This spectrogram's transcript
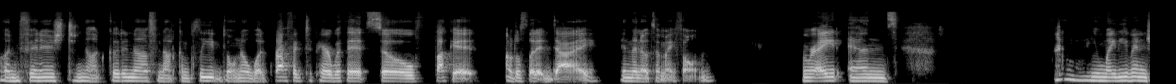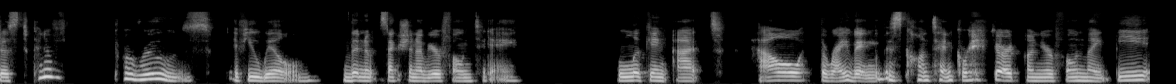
unfinished, not good enough, not complete, don't know what graphic to pair with it. So fuck it. I'll just let it die in the notes on my phone. Right. And you might even just kind of peruse, if you will, the note section of your phone today, looking at how thriving this content graveyard on your phone might be,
